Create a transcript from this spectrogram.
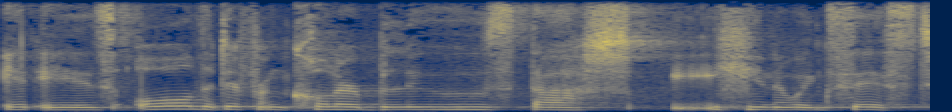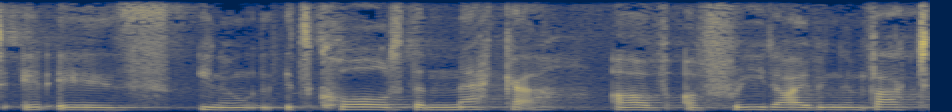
It is all the different color blues that you know exist. It is you know it's called the mecca of of freediving. In fact,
